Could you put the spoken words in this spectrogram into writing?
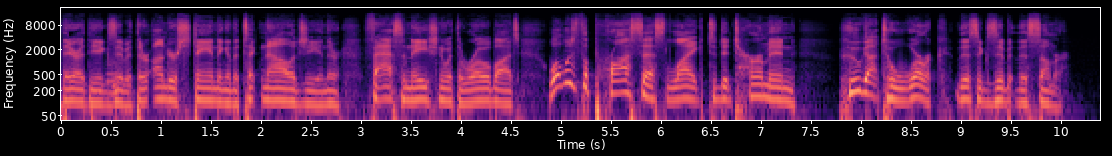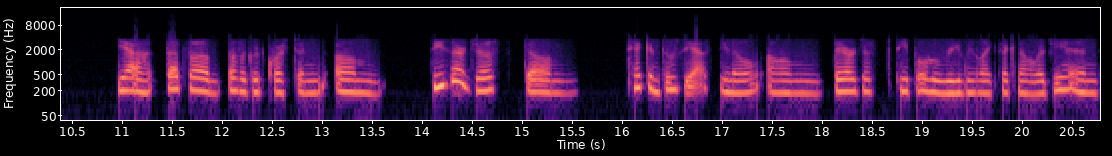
there at the exhibit, their understanding of the technology and their fascination with the robots. What was the process like to determine who got to work this exhibit this summer? Yeah, that's a that's a good question. Um, these are just um, tech enthusiasts. You know, um, they are just people who really like technology, and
